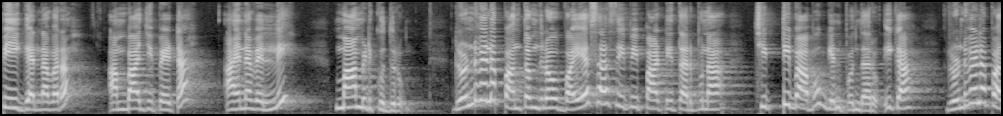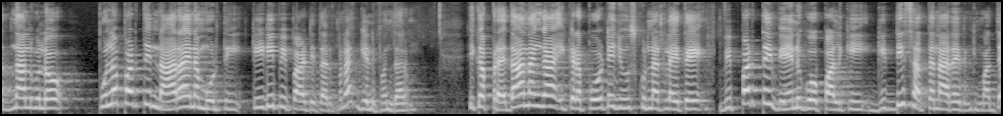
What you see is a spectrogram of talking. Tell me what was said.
పి గన్నవరం అంబాజీపేట ఆయనవెల్లి మామిడి కుదురు. రెండు వేల పంతొమ్మిదిలో వైఎస్ఆర్సీపీ పార్టీ తరపున చిట్టిబాబు గెలుపొందారు. ఇక రెండు వేల పద్నాలుగులో పులపర్తి నారాయణమూర్తి టీడీపీ పార్టీ తరపున గెలుపొందారు. ఇక ప్రధానంగా ఇక్కడ పోటీ చూసుకున్నట్లయితే విప్పర్తి వేణుగోపాల్కి గిడ్డి సత్యనారాయణకి మధ్య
